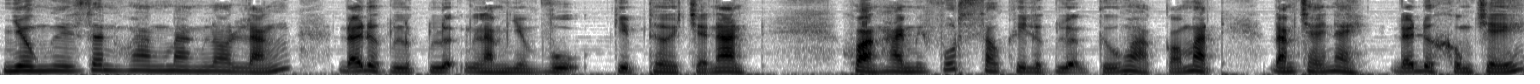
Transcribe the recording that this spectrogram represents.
nhiều người dân hoang mang lo lắng đã được lực lượng làm nhiệm vụ kịp thời trấn an. Khoảng 20 phút sau khi lực lượng cứu hỏa có mặt, đám cháy này đã được khống chế.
